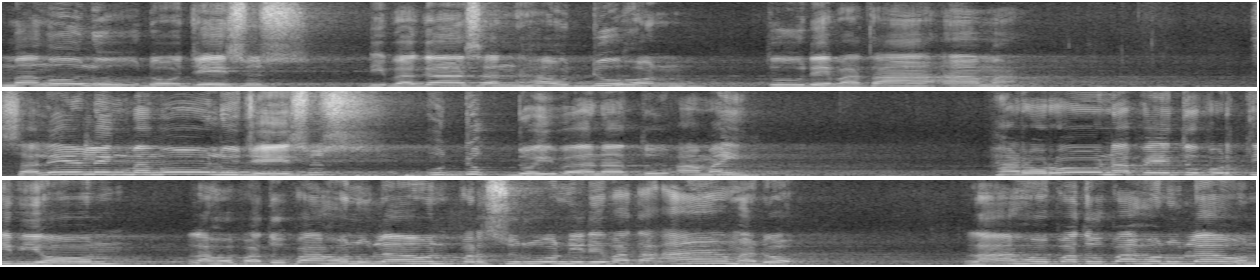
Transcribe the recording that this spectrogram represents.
mangulu do Jesus di bagasan hauduhon tu debata ama. Saliling mangulu Jesus uduk do ibana tu amai. Haroro na petu portibion laho patupahon ulaon persuruan ni debata ama do laho patupahon ulaon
